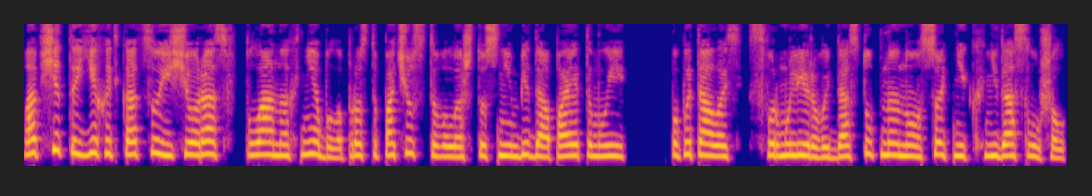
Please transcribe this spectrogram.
Вообще-то ехать к отцу еще раз в планах не было, просто почувствовала, что с ним беда, поэтому и Попыталась сформулировать доступно, но сотник не дослушал.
